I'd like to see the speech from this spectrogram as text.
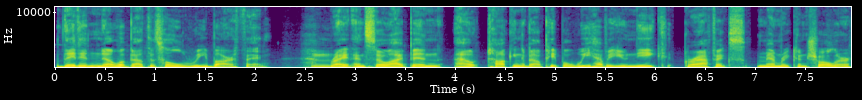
they didn't know about this whole rebar thing. Mm. Right. And so I've been out talking about people. We have a unique graphics memory controller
